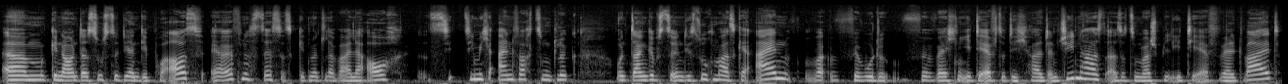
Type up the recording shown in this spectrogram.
Ähm, genau, und da suchst du dir ein Depot aus, eröffnest es, es geht mittlerweile auch ziemlich einfach zum Glück und dann gibst du in die Suchmaske ein, für, wo du, für welchen ETF du dich halt entschieden hast, also zum Beispiel ETF weltweit.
